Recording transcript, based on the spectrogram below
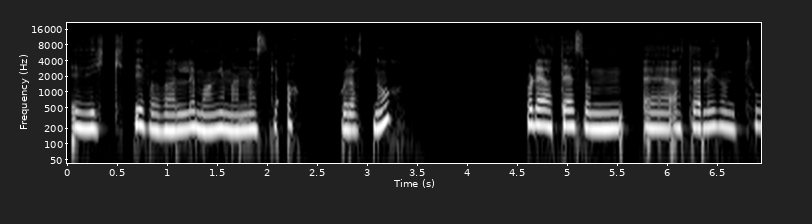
viktig for veldig mange mennesker akkurat nå. For det at det som eh, Etter liksom to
